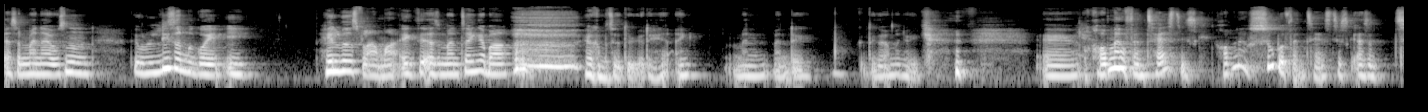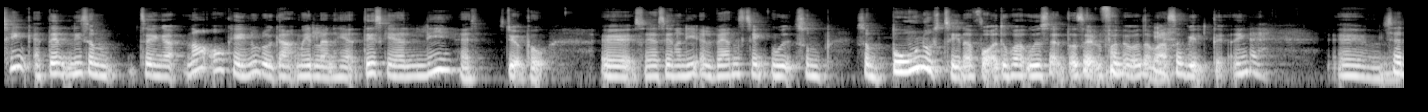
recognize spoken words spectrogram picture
altså man er jo sådan, det er jo ligesom at gå ind i helvedes flammer. Ikke? Altså man tænker bare, jeg kommer til at dø af det her. Ikke? Men, men det, det gør man jo ikke. Øh, og kroppen er jo fantastisk. Kroppen er jo super fantastisk. Altså tænk, at den ligesom tænker, nå okay, nu er du i gang med et eller andet her. Det skal jeg lige have styr på. Øh, så jeg sender lige alverdens ting ud som, som bonus til dig, for at du har udsat dig selv for noget, der ja. var så vildt der. Ikke? Ja. Øhm. Så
